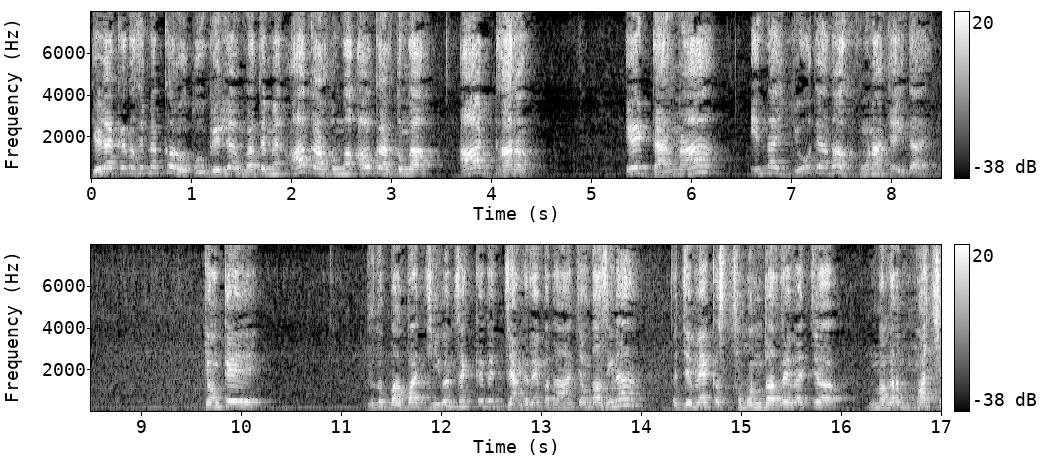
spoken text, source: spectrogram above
ਜਿਹੜਾ ਕਹਿੰਦਾ ਸੀ, ਮੈਂ ਘਰੋਂ ਤੂੰ ਗੇ ਲਿਆਉਂਗਾ ਤੇ ਮੈਂ ਆਹ ਕਰ ਦੂੰਗਾ, ਆਹ ਕਰ ਦੂੰਗਾ। ਆਹ ਡਰ, ਇਹ ਡਰ ਨਾ ਇਹਨਾਂ ਯੋਧਿਆਂ ਦਾ ਹੋਣਾ ਚਾਹੀਦਾ ਹੈ। ਕਿਉਂਕਿ ਜਦੋਂ ਬਾਬਾ ਜੀਵਨ ਸਿੰਘ ਕਹਿੰਦੇ ਜੰਗ ਦੇ ਮੈਦਾਨ 'ਚ ਆਉਂਦਾ ਸੀ ਨਾ, ਤੇ ਜਿਵੇਂ ਇੱਕ ਸਮੁੰਦਰ ਦੇ ਵਿੱਚ ਮਗਰ ਮੱਛ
